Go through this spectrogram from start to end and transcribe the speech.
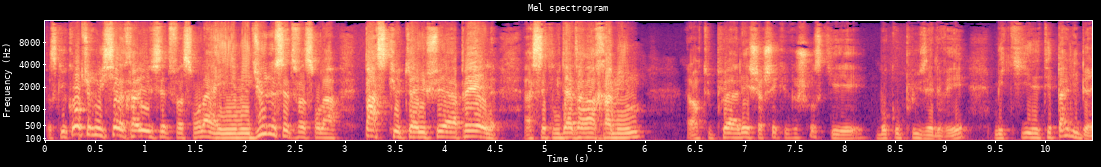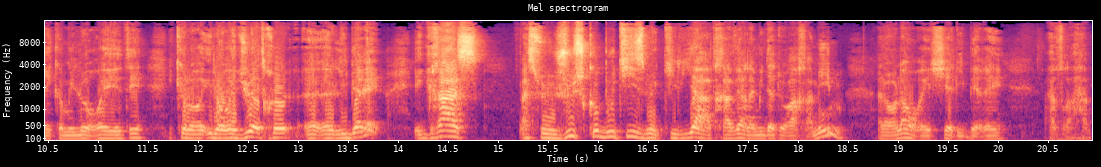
Parce que quand tu réussis à travailler de cette façon-là, et aimer Dieu de cette façon-là, parce que tu as eu fait appel à cette Midat Arachamim, alors tu peux aller chercher quelque chose qui est beaucoup plus élevé, mais qui n'était pas libéré comme il aurait été, et qu'il aurait dû être euh, euh, libéré. Et grâce à ce jusqu'au boutisme qu'il y a à travers la Midat Rachamim, alors là on réussit à libérer Abraham.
